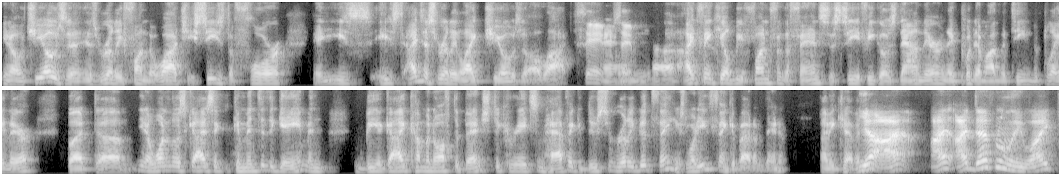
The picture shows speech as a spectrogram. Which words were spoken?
you know, Chiozza is really fun to watch. He sees the floor and he's he's I just really like Chiozza a lot. Same, and, same. Uh, I think he'll be fun for the fans to see if he goes down there and they put him on the team to play there. But um, you know, one of those guys that can come into the game and be a guy coming off the bench to create some havoc and do some really good things. What do you think about him, Danna? I mean, Kevin. Yeah, I, I, I definitely like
